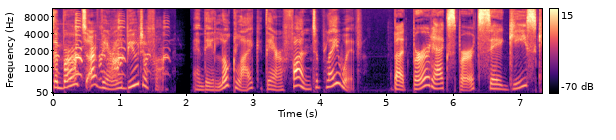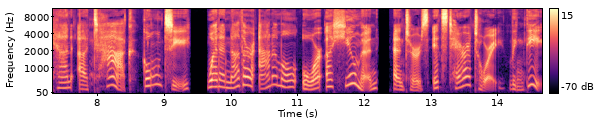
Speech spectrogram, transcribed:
The birds are very beautiful, and they look like they are fun to play with. But bird experts say geese can attack 攻击 when another animal or a human enters its territory 领地.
